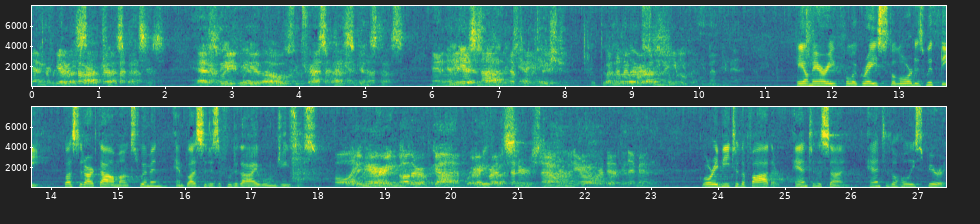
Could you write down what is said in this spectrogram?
and forgive us our trespasses, as we forgive those who trespass against us. And lead us not into temptation, but deliver us from evil. Amen. Hail Mary, full of grace, the Lord is with thee. Blessed art thou amongst women, and blessed is the fruit of thy womb, Jesus. Holy Mary, Mother of God, pray for us sinners now and at the hour of death. Amen. Glory be to the Father, and to the Son, and to the Holy Spirit.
